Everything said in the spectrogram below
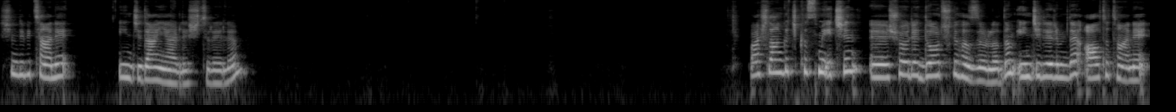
Şimdi bir tane inciden yerleştirelim. Başlangıç kısmı için e, şöyle dörtlü hazırladım. İncilerimde 6 tane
